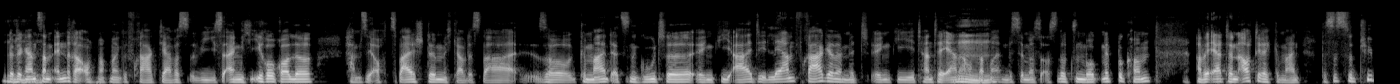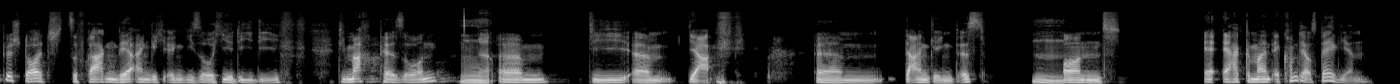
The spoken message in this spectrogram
wird mhm. ganz am Ende auch nochmal gefragt, ja, was, wie ist eigentlich Ihre Rolle? Haben Sie auch zwei Stimmen? Ich glaube, das war so gemeint als eine gute irgendwie ARD-Lernfrage, damit irgendwie Tante Erna mhm. auch nochmal ein bisschen was aus Luxemburg mitbekommt. Aber er hat dann auch direkt gemeint, das ist so typisch deutsch, zu fragen, wer eigentlich irgendwie so hier die die die Machtperson. Ja. Ähm, die ähm, ja ähm, dahingehend ist. Hm. Und er, er hat gemeint, er kommt ja aus Belgien.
